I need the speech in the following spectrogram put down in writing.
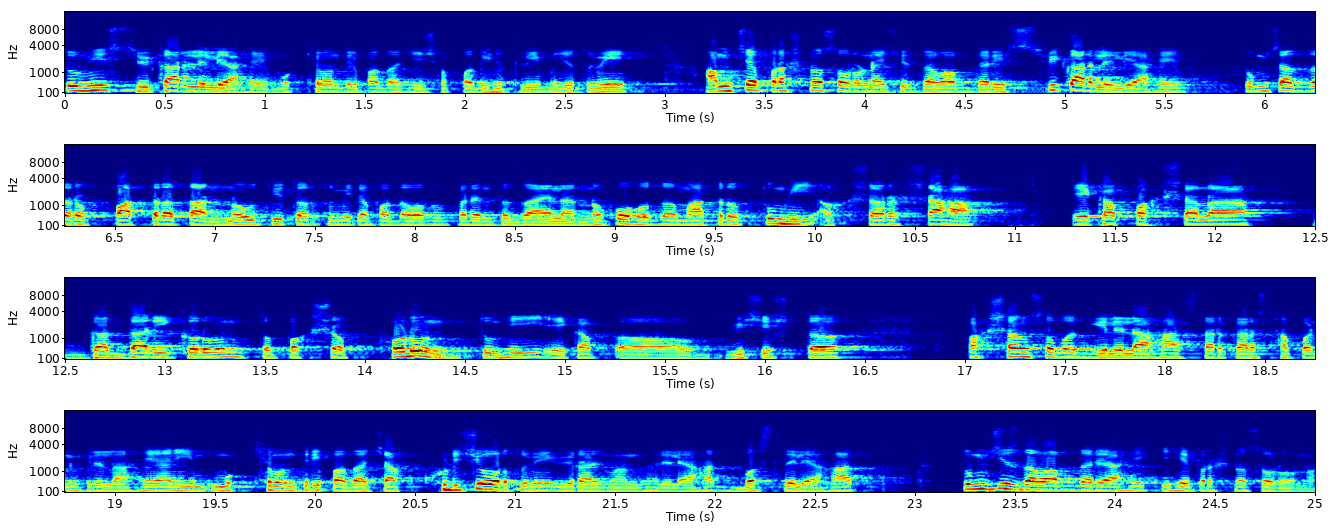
तुम्ही स्वीकारलेली आहे. मुख्यमंत्रीपदाची शपथ घेतली म्हणजे तुम्ही आमचे प्रश्न सोडवण्याची जबाबदारी स्वीकारलेली आहे. तुमच्यात जर पात्रता नव्हती तर तुम्ही त्या पदावरपर्यंत जायला नको होतं. मात्र तुम्ही अक्षरशः एका पक्षाला गद्दारी करून तो पक्ष फोडून तुम्ही एका विशिष्ट पक्षांसोबत गेलेला आहात सरकार स्थापन केलेलं आहे आणि मुख्यमंत्री पदाच्या खुर्चीवर तुम्ही विराजमान झालेले आहात बसलेले आहात. तुमची जबाबदारी आहे की हे प्रश्न सोडवणं.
